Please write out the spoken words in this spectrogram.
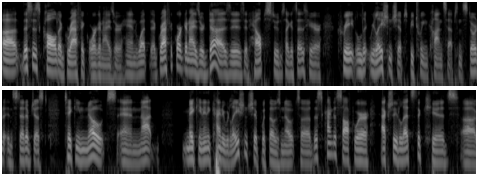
uh, this is called a graphic organizer. And what a graphic organizer does is it helps students, like it says here, create relationships between concepts. Instead, instead of just taking notes and not making any kind of relationship with those notes, uh, this kind of software actually lets the kids uh,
